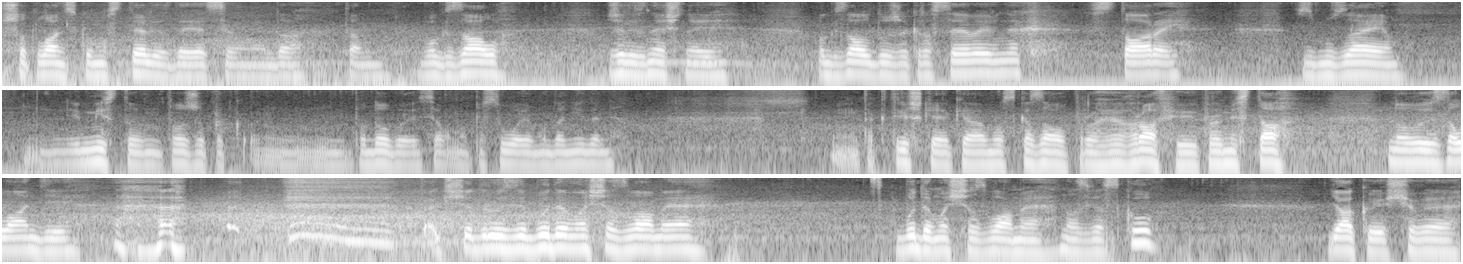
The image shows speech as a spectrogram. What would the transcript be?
в шотландському стилі, здається, воно, да. там вокзал, залізничний вокзал дуже красивий в них, старий, з музеєм. І місто теж так подобається воно по-своєму Данідин. Так трішки, як я вам розказав про географію і про міста Нової Зеландії. Так що, друзі, будемо ще з вами. Будемо ще з вами на зв'язку. Дякую, що ви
